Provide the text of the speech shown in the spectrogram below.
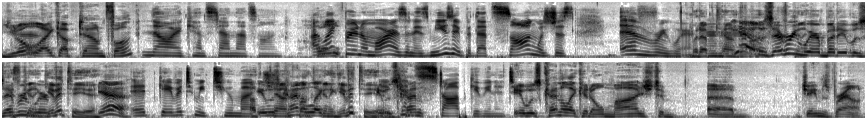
You don't like Uptown Funk? No, I can't stand that song. I Whole- like Bruno Mars and his music, but that song was just everywhere. But Uptown Yeah, it was everywhere, but it was It's gonna everywhere. give it to you. Yeah, it gave it to me too much. it was Uptown kind of Funk's like gonna give it to you. It They was can kind. stop giving it to It me. was kind of like an homage to uh, James Brown.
